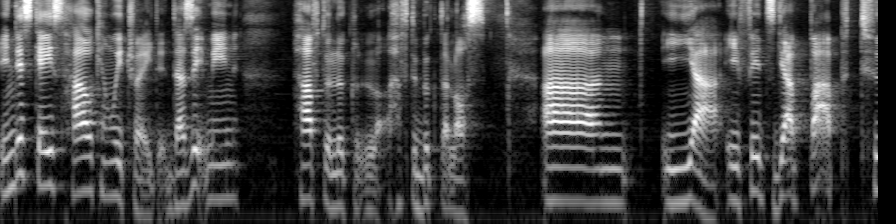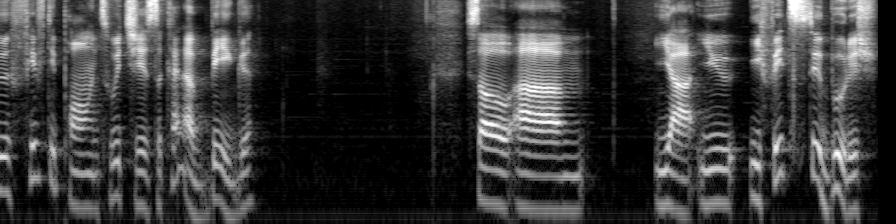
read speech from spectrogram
In this case, how can we trade? Does it mean have to look have to book the loss? Um, yeah, if it's gap up to 50 points, which is kind of big, so um, yeah, you if it's still bullish,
